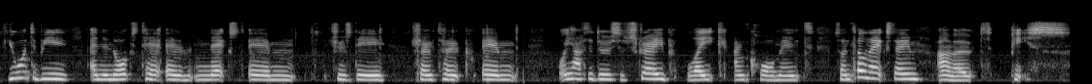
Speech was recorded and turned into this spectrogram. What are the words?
If you want to be in the next uh, next um, Tuesday shout out, um, all you have to do is subscribe, like, and comment. So until next time, I'm out. Peace.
